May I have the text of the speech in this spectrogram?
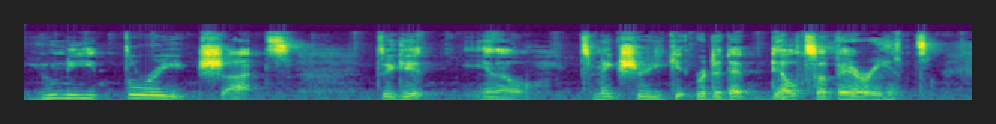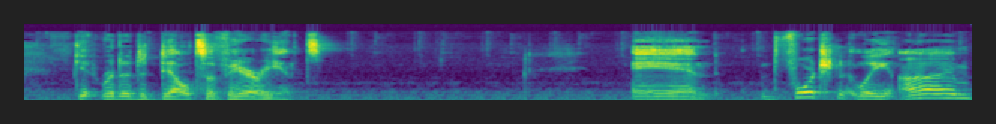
You need three shots to get, you know, to make sure you get rid of that Delta variant. Get rid of the Delta variant. And fortunately, I'm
